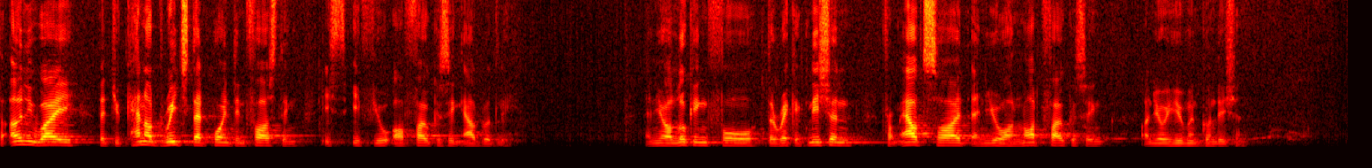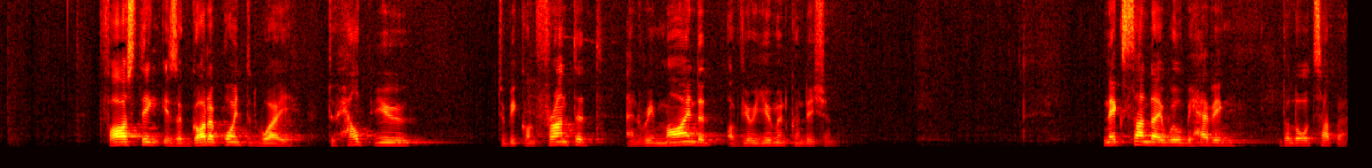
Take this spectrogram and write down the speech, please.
The only way that you cannot reach that point in fasting is if you are focusing outwardly. And you are looking for the recognition from outside and you are not focusing on your human condition. Fasting is a God appointed way to help you to be confronted and reminded of your human condition. Next Sunday, we'll be having the Lord's Supper.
